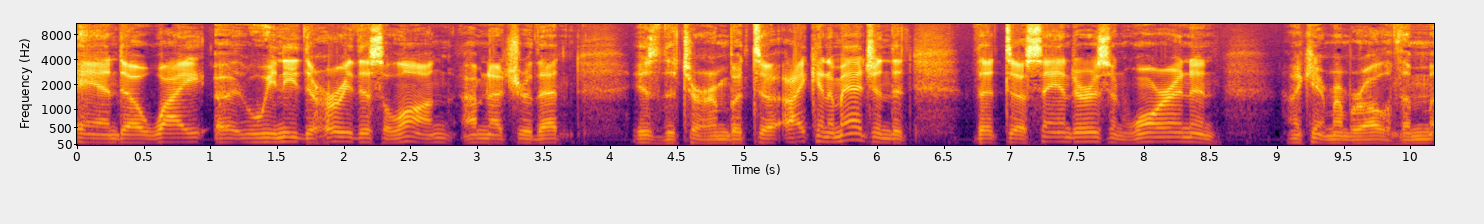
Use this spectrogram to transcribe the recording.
and uh, why uh, we need to hurry this along? I'm not sure that is the term, but uh, I can imagine that that uh, Sanders and Warren and I can't remember all of them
